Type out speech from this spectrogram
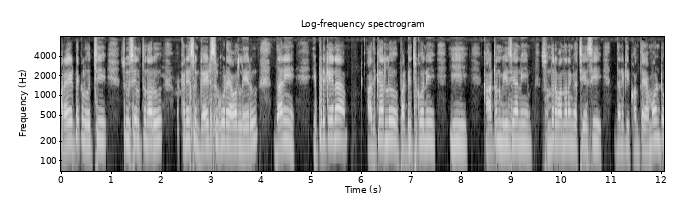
పర్యాటకులు వచ్చి చూసి వెళ్తున్నారు కనీసం గైడ్స్ కూడా ఎవరు లేరు. దాని ఇప్పటికైనా అధికారులు పట్టించుకొని ఈ కాటన్ మ్యూజియాన్ని సుందరవందనంగా చేసి దానికి కొంత అమౌంట్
